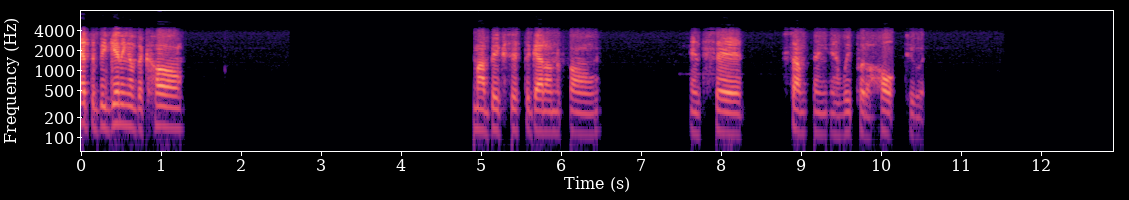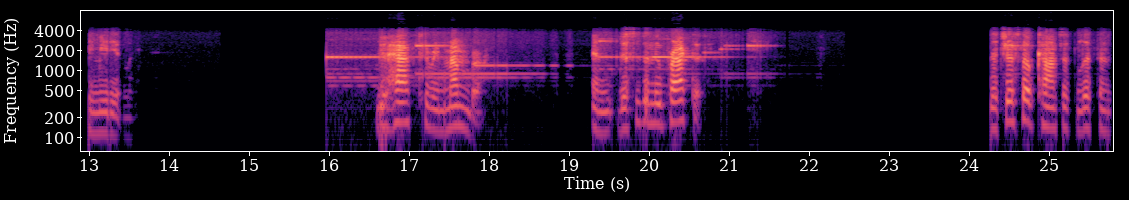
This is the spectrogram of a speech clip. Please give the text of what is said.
At the beginning of the call, my big sister got on the phone and said something, and we put a halt to it immediately. You have to remember, and this is a new practice, that your subconscious listens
